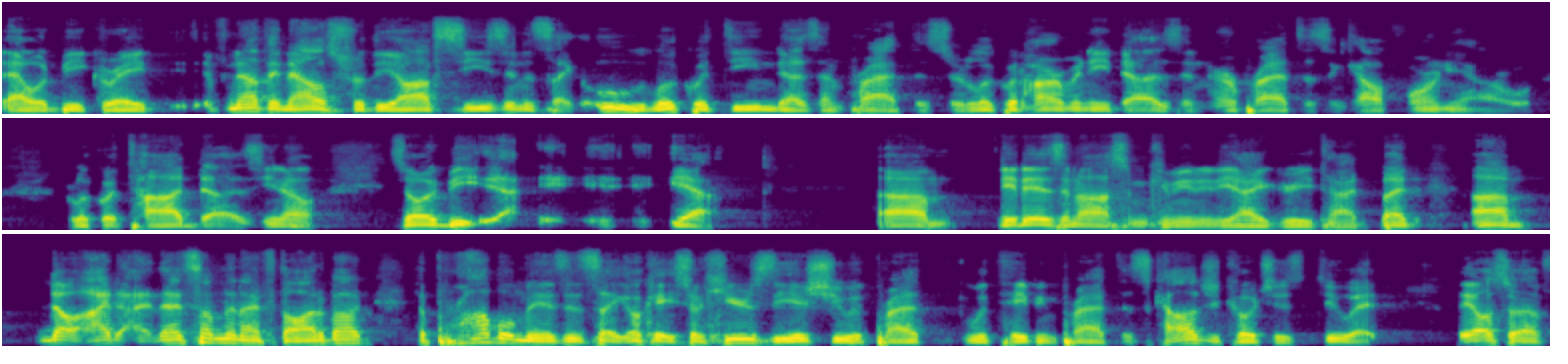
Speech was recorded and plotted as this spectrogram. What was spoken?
that would be great. If nothing else for the off season, it's like, ooh, look what Dean does in practice, or look what Harmony does in her practice in California, or, look what Todd does, you know. So it'd be, yeah. Um, it is an awesome community. I agree, Todd. But um, no, I, I, that's something I've thought about. The problem is, it's like okay, so here's the issue with with taping practice. College coaches do it. They also have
